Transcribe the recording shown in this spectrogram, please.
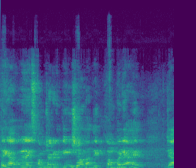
तर यावेळेस आमच्याकडे तीनशेहून अधिक कंपन्या आहेत ज्या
